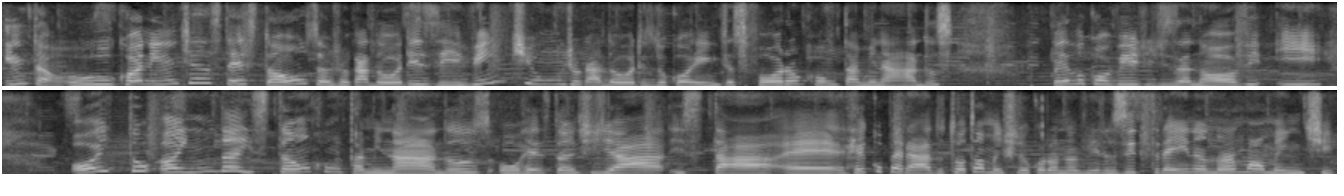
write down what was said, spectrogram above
Então, o Corinthians testou seus jogadores e 21 jogadores do Corinthians foram contaminados pelo Covid-19 e oito ainda estão contaminados. O restante já está é, recuperado totalmente do coronavírus e treina normalmente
